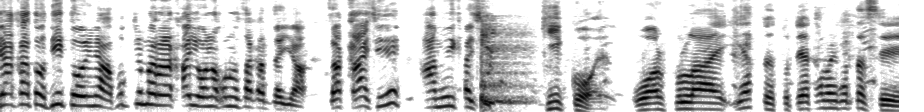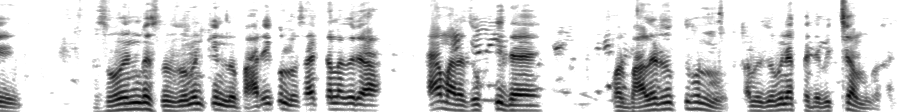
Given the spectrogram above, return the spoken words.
টাকা তো দিতই না ফুকটি মারা খাইও না কোনো জায়গা যাইয়া। যা খাইছি আমি খাইছি। কি কয়? ওর পুলাই এত এত টাকা কামাই করতেছে। জমিন বেচলো জমিন কিনলো ভারী করল চারতলা করে। আমার যুক্তি দেয়। ওর ভালের যুক্তি শুনব? আমি জমিন এক ফাইদে বিচ্ছি খালি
